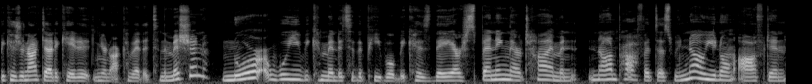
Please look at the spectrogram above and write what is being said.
because you're not dedicated and you're not committed to the mission, nor will you be committed to the people because they are spending their time. And nonprofits, as we know, you don't often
